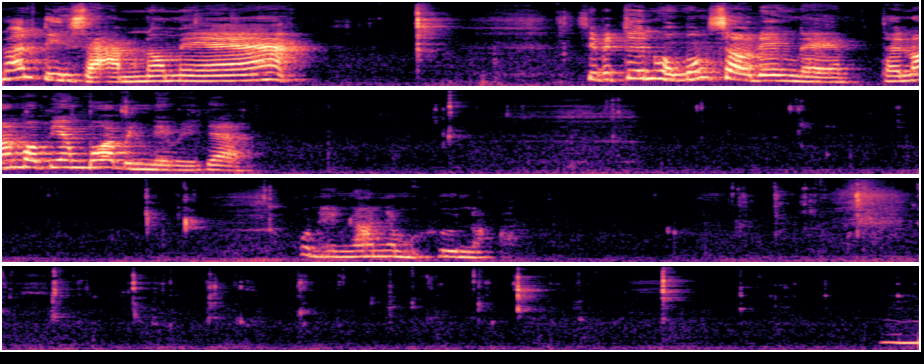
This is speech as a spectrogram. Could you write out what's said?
นอนตีสามเนาะแม่สิไปตื่นหกโมงเช้าเด้งแดงแต่นอนพอเพียงพอเป็นเด็กเลยจ้ะคนเห็นงานยามมื้อคืนเนาะอืม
